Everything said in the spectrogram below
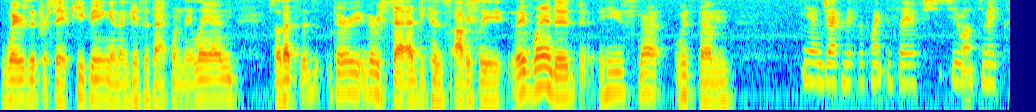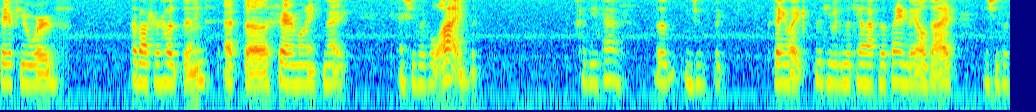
wears it for safekeeping, and then gives it back when they land. So that's it's very very sad because obviously they've landed. He's not with them. Yeah, and Jack makes a point to say if she wants to make say a few words about her husband at the ceremony tonight, and she's like, "Well, why?" He's like, "Because he passed." The and she's like saying like that he was in the tail half of the plane. They all died, and she's like,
